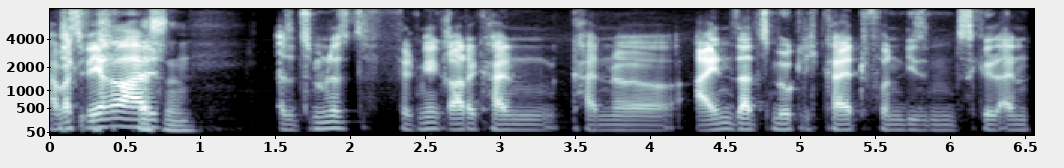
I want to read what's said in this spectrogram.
Aber es wäre halt. Also zumindest fällt mir gerade kein, keine Einsatzmöglichkeit von diesem Skill ein.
